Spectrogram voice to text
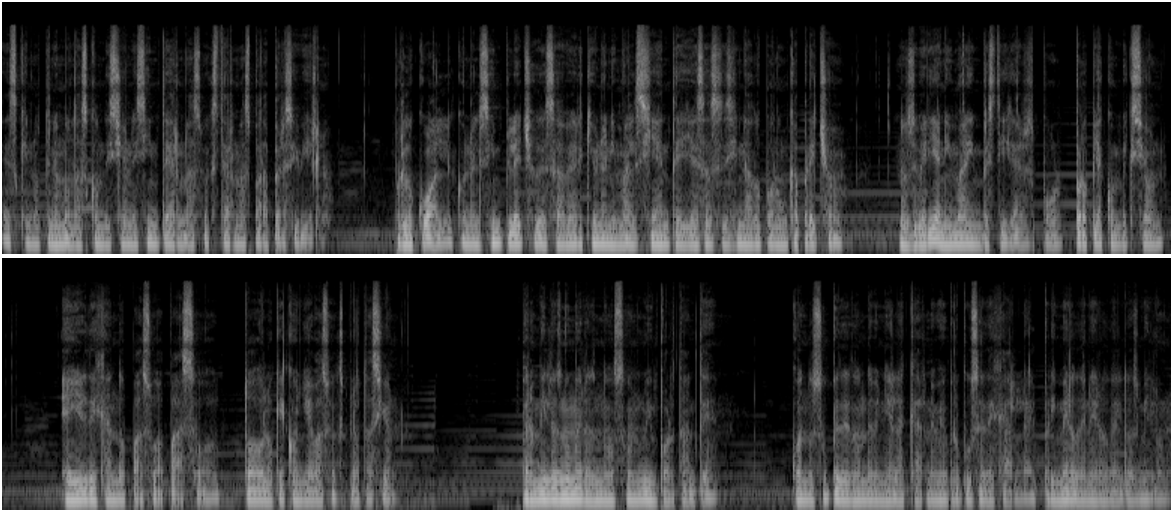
es que no tenemos las condiciones internas o externas para percibirlo. Por lo cual, con el simple hecho de saber que un animal siente y es asesinado por un capricho, nos debería animar a investigar por propia convicción e ir dejando paso a paso todo lo que conlleva su explotación. Para mí los números no son lo importante. Cuando supe de dónde venía la carne me propuse dejarla el primero de enero del 2001.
